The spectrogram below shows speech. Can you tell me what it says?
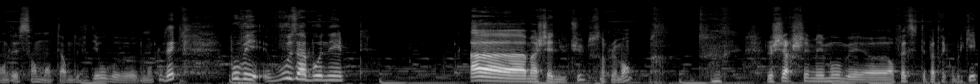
en décembre en termes de vidéos de mon côté, vous pouvez vous abonner à ma chaîne YouTube tout simplement. je cherchais mes mots, mais euh, en fait c'était pas très compliqué.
